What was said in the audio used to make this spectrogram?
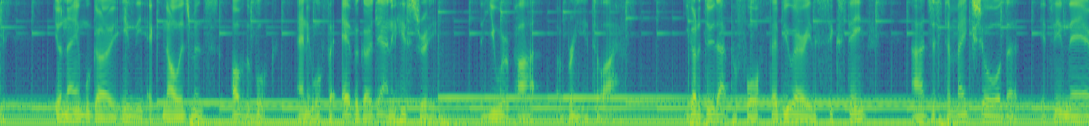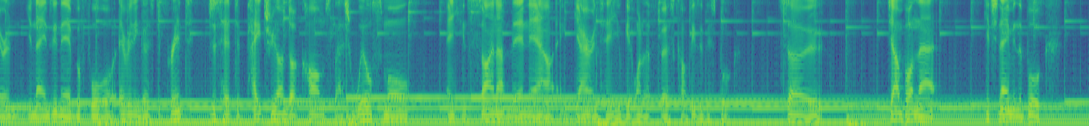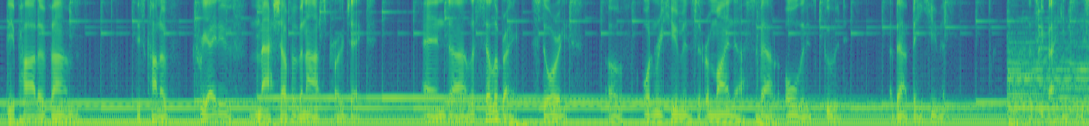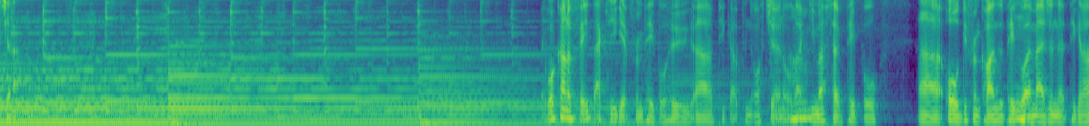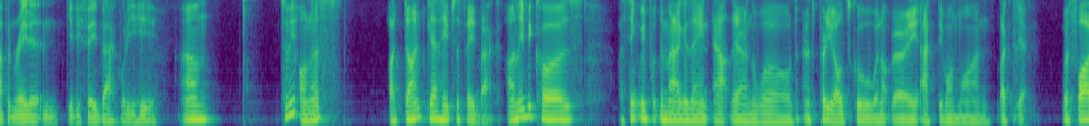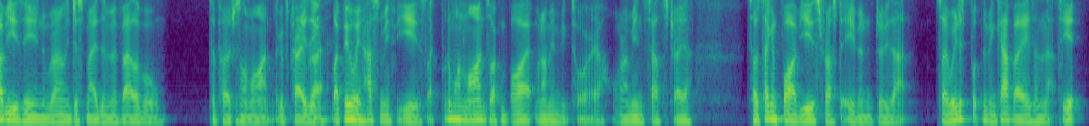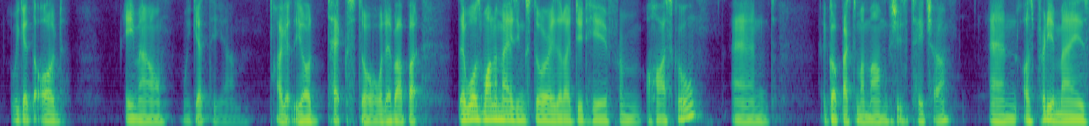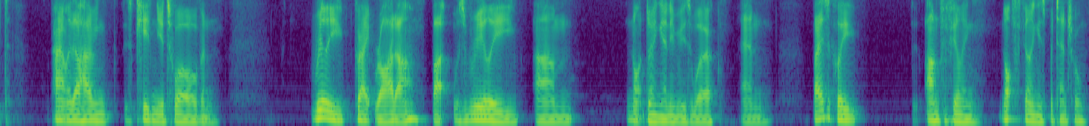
your name will go in the acknowledgements of the book and it will forever go down in history that you were a part bringing it to life. You got to do that before February the 16th, uh, just to make sure that it's in there and your name's in there before everything goes to print. Just head to patreon.com slash Will Small and you can sign up there now and guarantee you'll get one of the first copies of this book. So jump on that, get your name in the book, be a part of um, this kind of creative mashup of an arts project, and uh, let's celebrate stories of ordinary humans that remind us about all that is good about being human. Let's get back into this chat. What kind of feedback do you get from people who uh, pick up the North Journal? Like, you must have people, uh, all different kinds of people, I imagine, that pick it up and read it and give you feedback. What do you hear? Um, to be honest, I don't get heaps of feedback only because I think we put the magazine out there in the world and it's pretty old school. We're not very active online. Like, Yeah. we're five years in and we've only just made them available to purchase online. Like, it's crazy. Right. Like, people have been hassling me for years, like, put them online so I can buy it when I'm in Victoria or I'm in South Australia. So it's taken five years for us to even do that. So we just put them in cafes and that's it. We get the odd email, we get the um, I get the odd text or whatever. But there was one amazing story that I did hear from a high school, and it got back to my mum because she's a teacher, and I was pretty amazed. Apparently, they were having this kid in year twelve and really great writer, but was really um, not doing any of his work, and basically unfulfilling, not fulfilling his potential.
